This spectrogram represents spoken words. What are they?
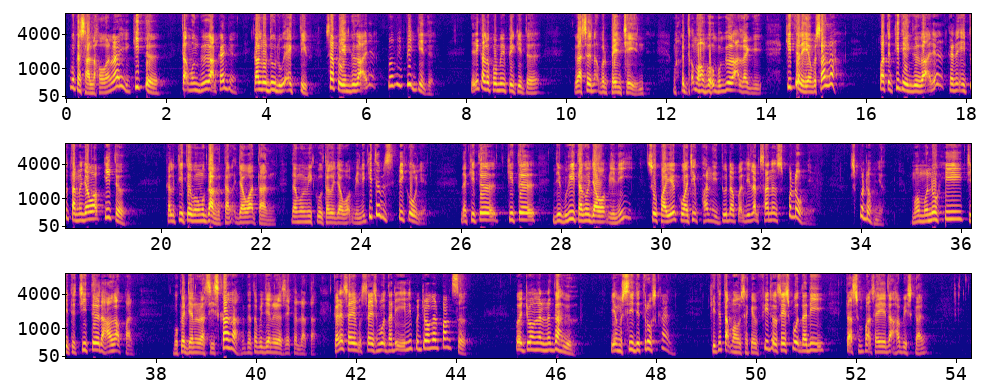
Bukan salah orang lain. Kita tak menggerakkannya. Kalau dulu aktif, siapa yang geraknya? Pemimpin kita. Jadi kalau pemimpin kita rasa nak berpencin, tak mampu bergerak lagi, kita lah yang bersalah. Patut kita geraknya kerana itu tanggungjawab kita. Kalau kita memegang jawatan dan memikul tanggungjawab ini, kita pikulnya dan kita kita diberi tanggungjawab ini supaya kewajipan itu dapat dilaksanakan sepenuhnya. Sepenuhnya. Memenuhi cita-cita dan harapan. Bukan generasi sekarang tetapi generasi akan datang. Kerana saya saya sebut tadi ini perjuangan bangsa. Perjuangan negara yang mesti diteruskan. Kita tak mahu second fiddle. Saya sebut tadi tak sempat saya nak habiskan.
